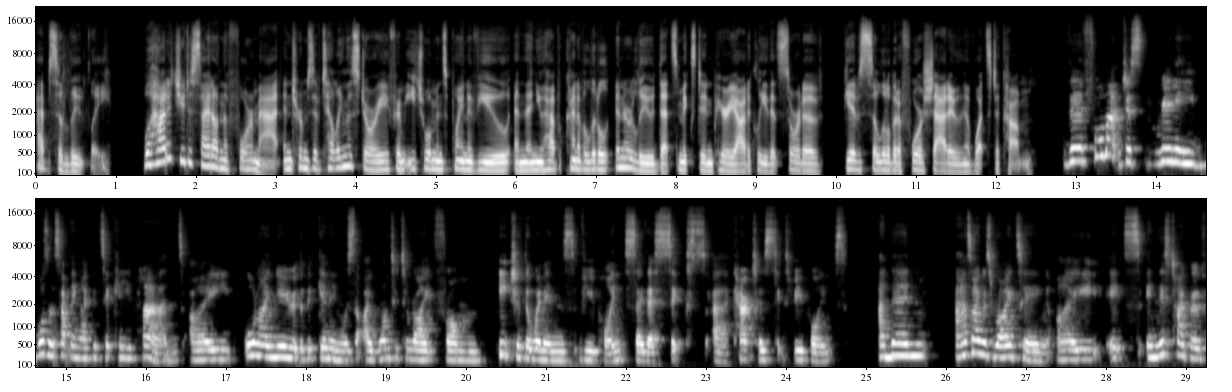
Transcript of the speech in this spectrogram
Absolutely. Well, how did you decide on the format in terms of telling the story from each woman's point of view? And then you have kind of a little interlude that's mixed in periodically that sort of gives a little bit of foreshadowing of what's to come. The format just really wasn't something I particularly planned. I all I knew at the beginning was that I wanted to write from each of the women's viewpoints. So there's six uh, characters, six viewpoints, and then as I was writing, I it's in this type of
